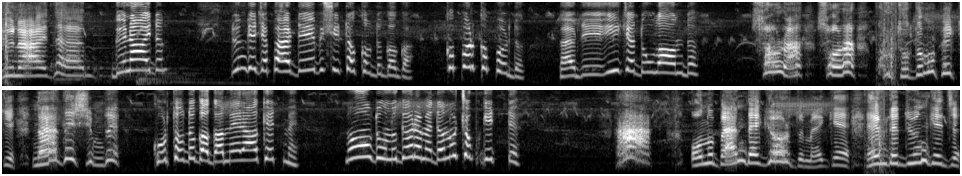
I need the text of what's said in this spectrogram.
Günaydın. Günaydın. Dün gece perdeye bir şey takıldı Gaga. Kıpır kıpırdı. Perdeye iyice dolandı. Sonra, sonra kurtuldu mu peki? Nerede şimdi? Kurtuldu Gaga merak etme. Ne olduğunu göremeden uçup gitti. Ha, onu ben de gördüm Ege. Hem de dün gece.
